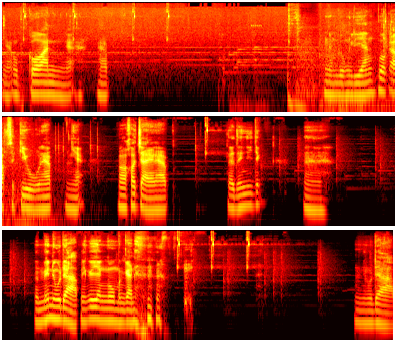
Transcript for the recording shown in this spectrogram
เนี่ยอุปกรณ์เนี่ยนะครับนำลุงเลี้ยงพวกอัพสกิลนะครับเนี่ยก็เข้าใจนะครับ แต่จริงๆจะอ่ามันเมนูดาบนี่ก็ยังงงเหมือนกัน เมนูดาบ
